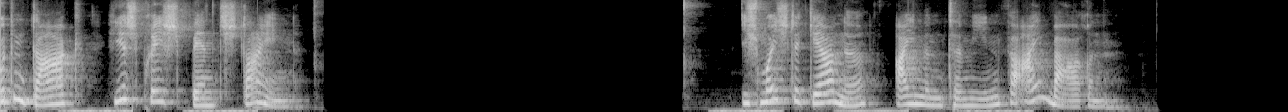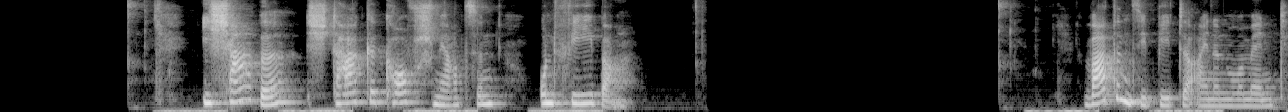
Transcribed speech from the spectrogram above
Guten Tag, hier spricht Bent Stein. Ich möchte gerne einen Termin vereinbaren. Ich habe starke Kopfschmerzen und Fieber. Warten Sie bitte einen Moment.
